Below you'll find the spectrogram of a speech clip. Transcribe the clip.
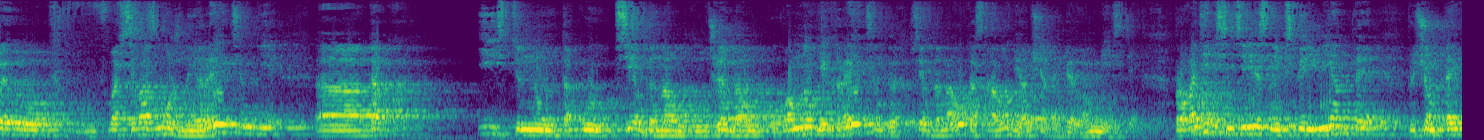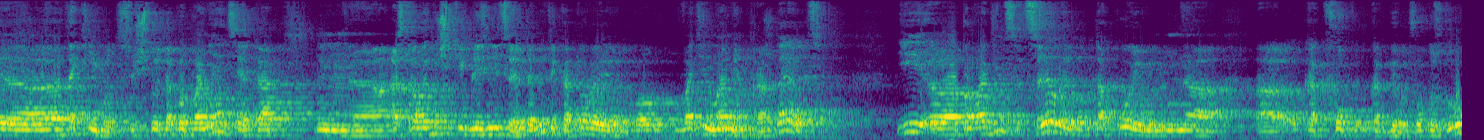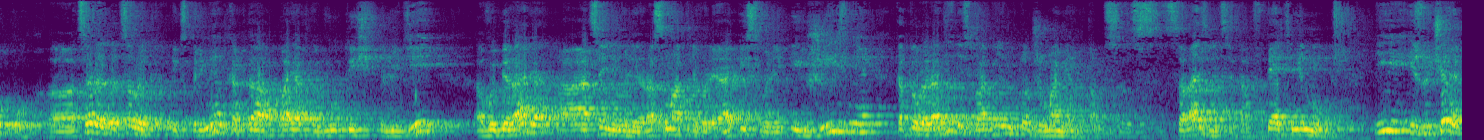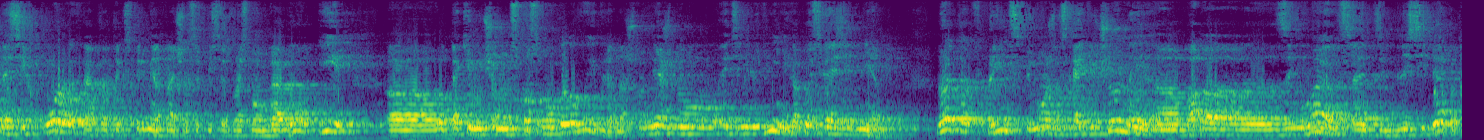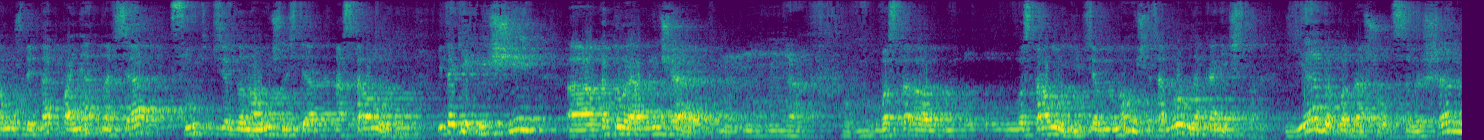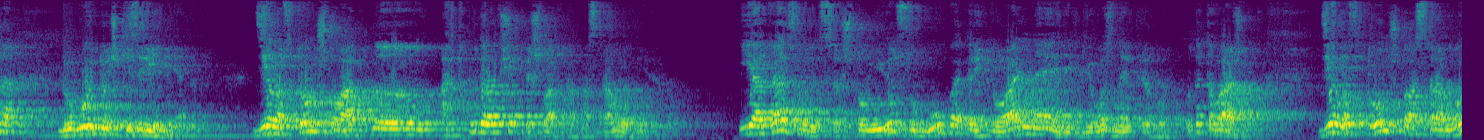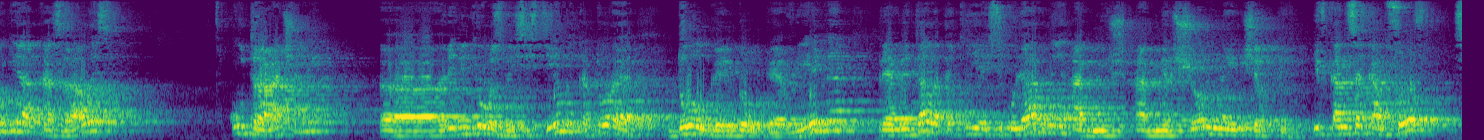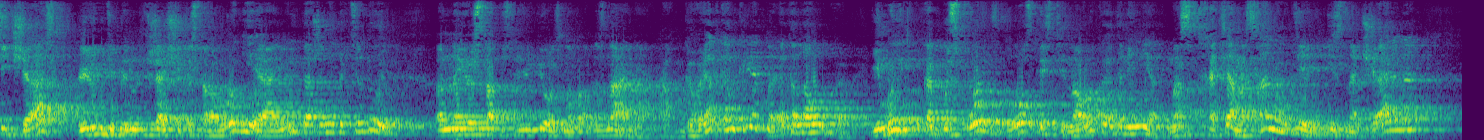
во всевозможные рейтинги, как истинную такую псевдонауку, лженауку. Во многих рейтингах псевдонаука, астрология вообще на первом месте. Проводились интересные эксперименты, причем э, такие вот, существует такое понятие, как э, астрологические близнецы. Это люди, которые в один момент рождаются, и э, проводился целый вот такой, как, фокус, как берут фокус-группу, целый, целый эксперимент, когда порядка двух тысяч людей выбирали, оценивали, рассматривали, описывали их жизни, которые родились в один и тот же момент, там, с, с разницей там, в 5 минут. И изучают до сих пор, этот эксперимент начался в 1958 году, и э, вот таким ученым способом было выявлено, что между этими людьми никакой связи нет. Но это, в принципе, можно сказать, ученые э, э, занимаются этим для себя, потому что и так понятна вся суть псевдонаучности астрологии. И таких вещей, э, которые обличают э, в, в астрологии псевдонаучность огромное количество. Я бы подошел с совершенно другой точки зрения. Дело в том, что от, э, откуда вообще пришла к астрология? И оказывается, что у нее сугубо ритуальная религиозная природа. Вот это важно. Дело в том, что астрология оказалась утраченной э, религиозной системой, которая долгое-долгое время приобретала такие секулярные обмерщенные черты. И в конце концов, сейчас люди, принадлежащие к астрологии, они даже не претендуют на ее статус религиозного знания, а говорят конкретно, это наука. И мы как бы спорим в плоскости, наука это или нет. Хотя на самом деле изначально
